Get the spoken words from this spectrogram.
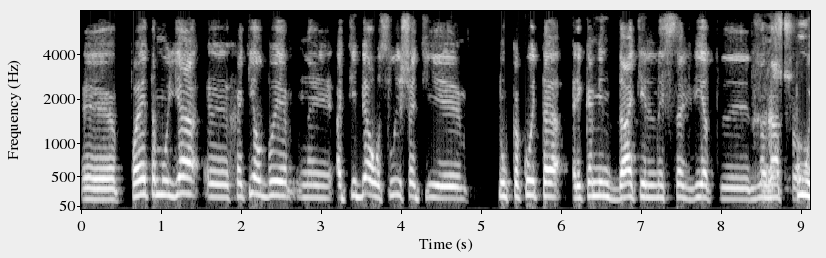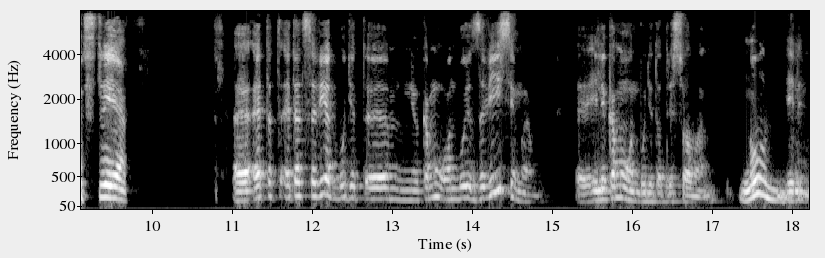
Э, поэтому я э, хотел бы э, от тебя услышать э, ну, какой-то рекомендательный совет, э, на напутствие. Этот, этот совет будет э, кому? Он будет зависимым или кому он будет адресован? Ну, или,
